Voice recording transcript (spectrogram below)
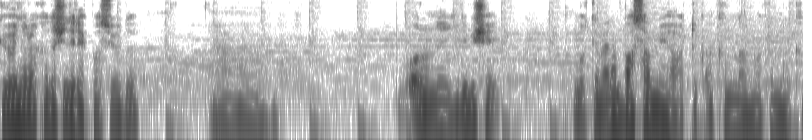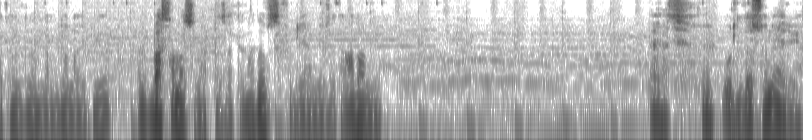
güvenilir arkadaşı direkt basıyordu. Ee, onunla ilgili bir şey muhtemelen basamıyor artık akınlar makınlar katıldığından dolayı diyor. Basamasın hatta zaten adam sıfırlayamıyor zaten adam yok. Evet burada da sona eriyor.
